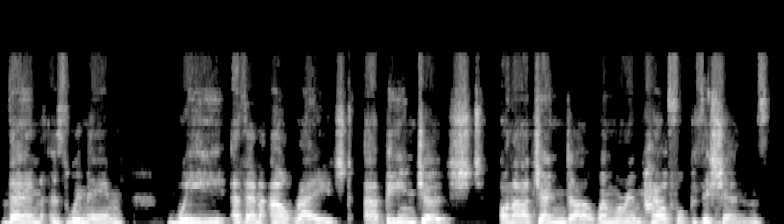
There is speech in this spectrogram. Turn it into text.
then, as women, we are then outraged at being judged on our gender when we're in powerful positions.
